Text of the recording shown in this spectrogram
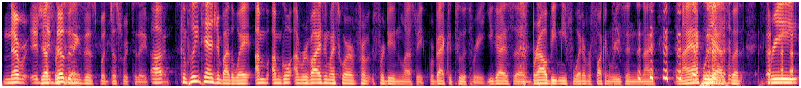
Never. It, Just it doesn't today. exist, but just for today. Uh, Fine. complete tangent, by the way. I'm I'm going. I'm revising my score from for Dune last week. We're back to two or three. You guys uh, browbeat me for whatever fucking reason, and I and I acquiesce. But three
